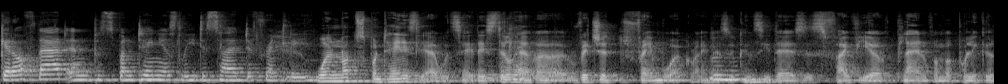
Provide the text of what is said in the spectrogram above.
get off that and spontaneously decide differently. Well, not spontaneously, I would say. They still okay. have a rigid framework, right? Mm -hmm. As you can mm-hmm. see, there's this five year plan from a political,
